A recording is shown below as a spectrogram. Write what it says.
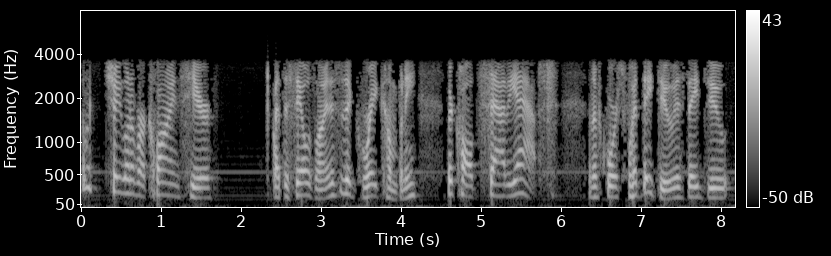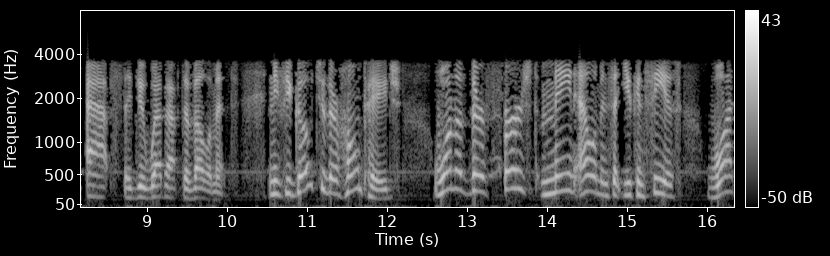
Let me show you one of our clients here at the Sales Lion. This is a great company. They're called Savvy Apps. And of course, what they do is they do apps, they do web app development. And if you go to their homepage, one of their first main elements that you can see is what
